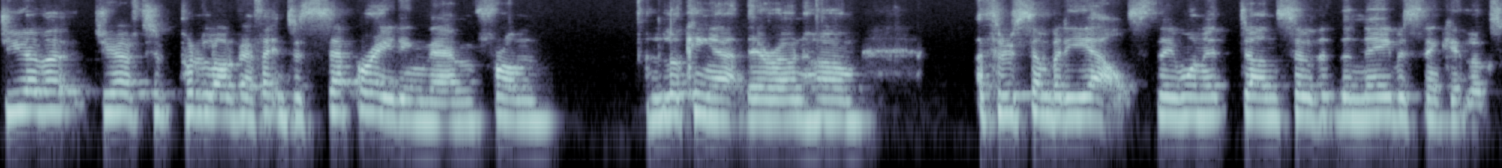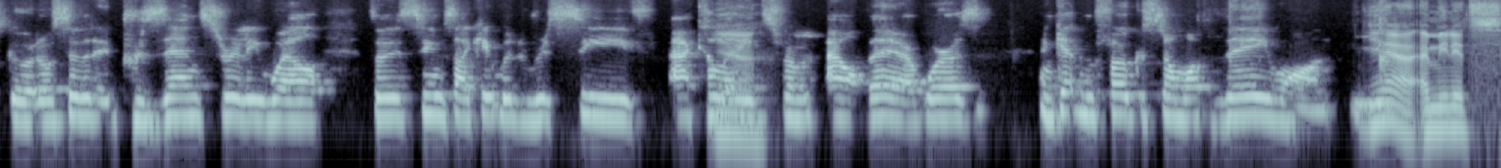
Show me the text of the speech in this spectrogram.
do you ever? Do you have to put a lot of effort into separating them from looking at their own home through somebody else? They want it done so that the neighbors think it looks good, or so that it presents really well. So it seems like it would receive accolades from out there, whereas and get them focused on what they want. Yeah, I mean, it's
